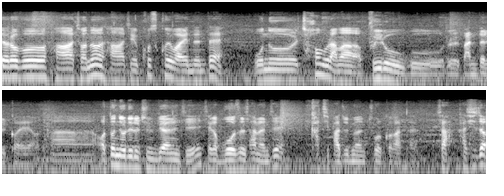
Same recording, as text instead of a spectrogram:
여러분 아, 저는 아, 지금 코스코에 와 있는데 오늘 처음으로 아마 브이로그를 만들 거예요 아, 어떤 요리를 준비하는지 제가 무엇을 사는지 같이 봐주면 좋을 것 같아요 자 가시죠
